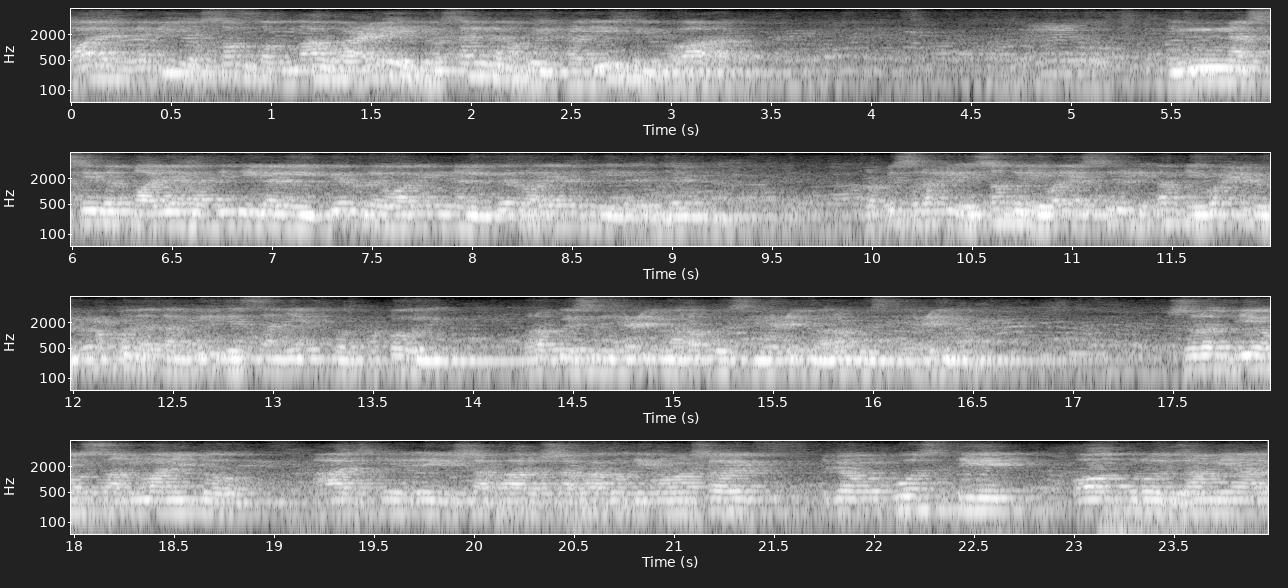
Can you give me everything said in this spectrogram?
قال النبي صلى الله عليه وسلم في الحديث المبارك إن الصدق يهدي إلى البر وإن البر يهدي إلى الجنة رب اشرح لي صدري ويسر لي أمري واحلل عقدة من لساني يفقهوا قولي رب زدني علما رب زدني علما رب زدني علما শ্রদ্ধেয় সম্মানিত আজকের এই সভার সভাপতি মহাশয় এবং উপস্থিত অন্ত্র জামিয়ার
